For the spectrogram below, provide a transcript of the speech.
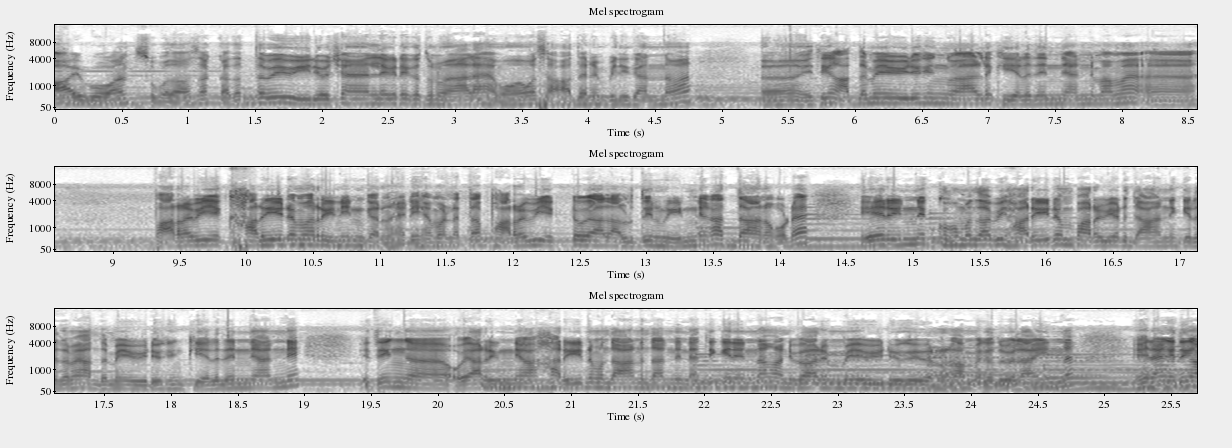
ආයිබෝවන් සුබදසක් අදත්ත වේ වීඩියෝ චෑනල් එකට එකතුන යාලා හැමෝම සාධන පිළිගන්නවා. ඉතින් අද මේ වීඩියකින් ඔයාලට කියල දෙන්න යන්න මම පරවිය හරියටම රිනින් කරන හැඩි හැමනත පරවියෙක්ට ඔයාල අලුතින් ඉන්න එකත් දානකොට ඒ ඉන්න කොහොම අපි හරියටම පරවියට දාන්න කියල තම අද මේ වීඩියකින් කියල දෙන්න යන්නේ. ඉතිං ඔයා රින්න හරියටම දාන දන්න නැතිකෙන එන්න අනිවාරෙන් මේ වීඩියෝක වෙනකම් එකතු වෙලා ඉන්න. එහෙනම් ඉතින්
